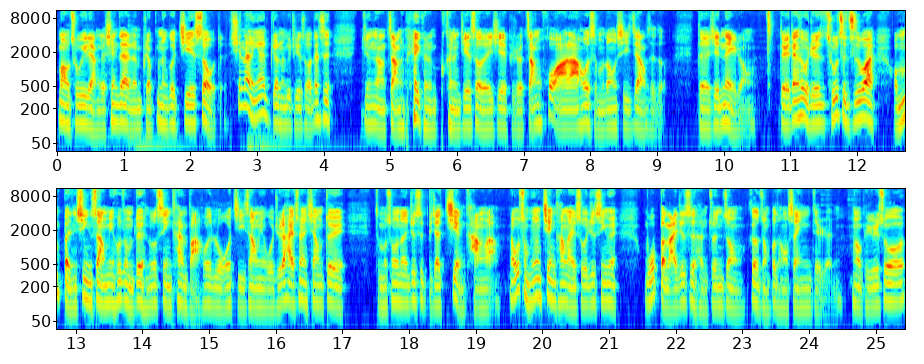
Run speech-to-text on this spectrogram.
冒出一两个现在人比较不能够接受的。现在人应该比较能够接受，但是就是那种长辈可能不可能接受的一些，比如说脏话啦，或者什么东西这样子的的一些内容。对，但是我觉得除此之外，我们本性上面，或者我们对很多事情看法或者逻辑上面，我觉得还算相对怎么说呢？就是比较健康啦。那为什么用健康来说？就是因为我本来就是很尊重各种不同声音的人。那比如说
